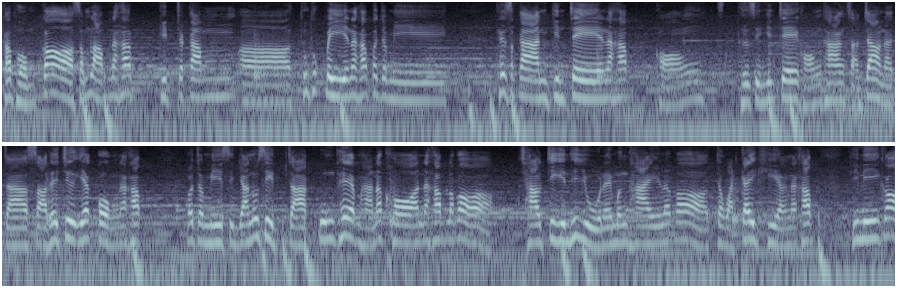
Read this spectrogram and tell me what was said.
ครับผมก็สำหรับนะครับกิจกรรมทุกๆปีนะครับ ก็จะมีเทศกาลกินเจนะครับของถือศีลกินเจของทางศาลเจ้านาจาซาเทจื้อเอียกงนะครับ ก็จะมีศิษยานุศิษย์จากกรุงเทพมหานครนะครับแล้วก็ชาวจีนที่อยู่ในเมืองไทย แล้วก็จังหวัดใกล้เคียงนะครับ ที่นี้ก็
